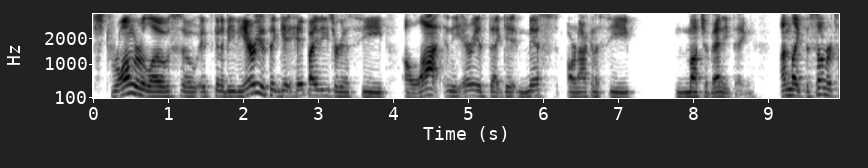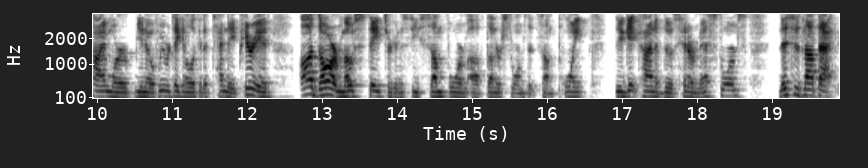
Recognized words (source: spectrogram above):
Stronger lows, so it's going to be the areas that get hit by these are going to see a lot, and the areas that get missed are not going to see much of anything. Unlike the summertime, where, you know, if we were taking a look at a 10 day period, odds are most states are going to see some form of thunderstorms at some point. So you get kind of those hit or miss storms. This is not that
